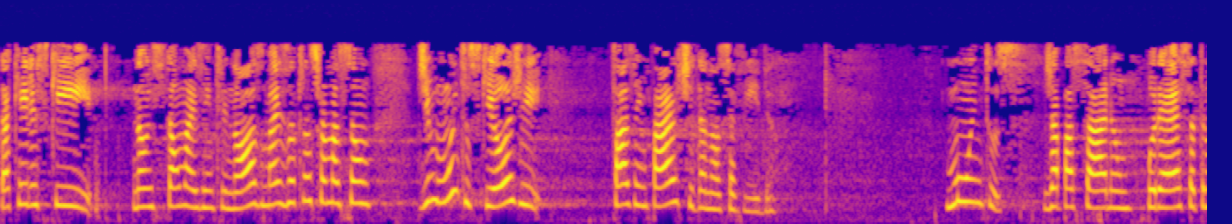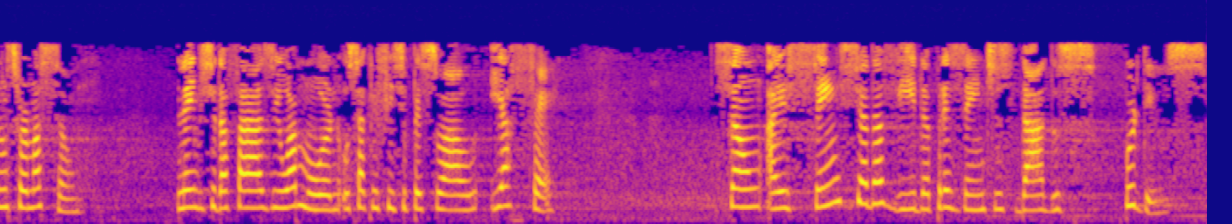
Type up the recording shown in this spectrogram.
daqueles que não estão mais entre nós, mas a transformação de muitos que hoje fazem parte da nossa vida. Muitos já passaram por essa transformação. Lembre-se da frase: o amor, o sacrifício pessoal e a fé são a essência da vida presentes dados por Deus.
